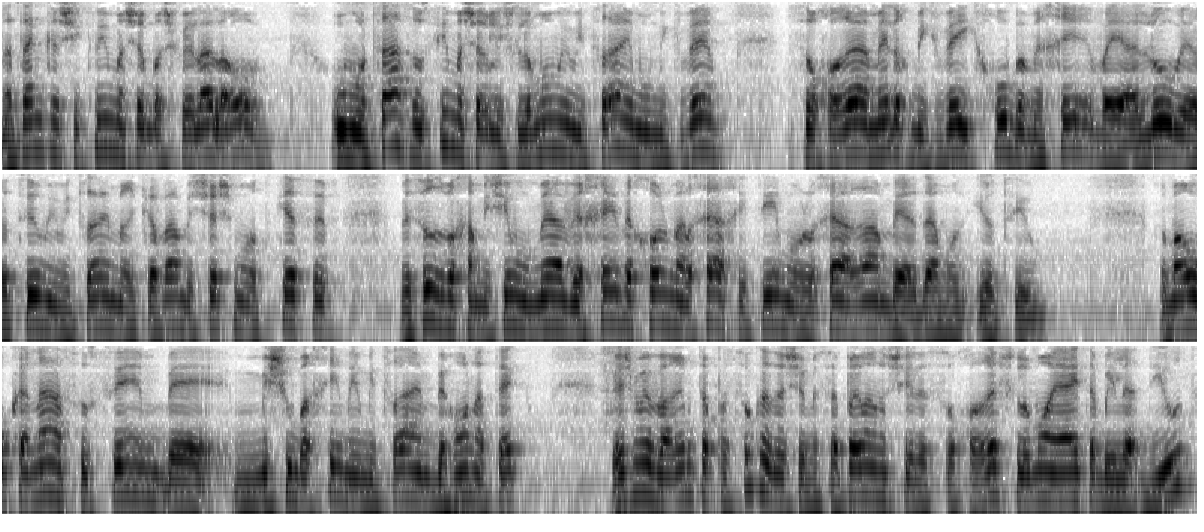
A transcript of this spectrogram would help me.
נתן כשקמים אשר בשפלה לרוב. ומוצא הסוסים אשר לשלמה ממצרים ומקווה, סוחרי המלך מקווה ייקחו במחיר, ויעלו ויוציאו ממצרים מרכבה בשש מאות כסף, וסוס בחמישים ומאה, וכן לכל מלכי החיטים ומלכי ארם בידם יוציאו. כלומר, הוא קנה סוסים משובחים ממצרים בהון עתק, ויש מבארים את הפסוק הזה שמספר לנו שלסוחרי שלמה היה את הבלעדיות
